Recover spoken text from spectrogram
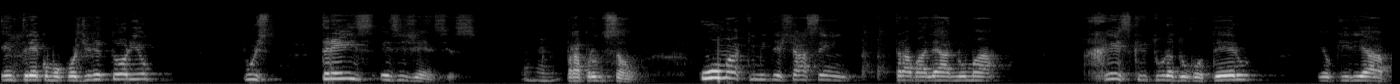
entrei como co-diretor e eu pus três exigências uhum. para a produção. Uma que me deixassem trabalhar numa reescritura do roteiro. Eu queria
